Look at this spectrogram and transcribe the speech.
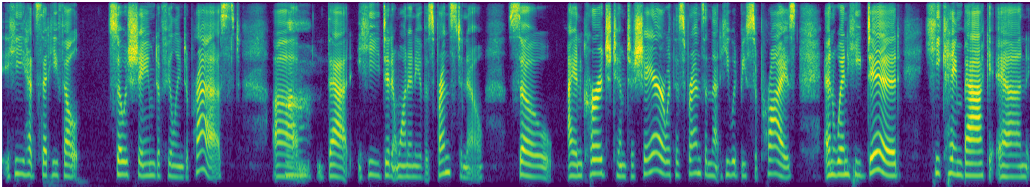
he had said he felt so ashamed of feeling depressed um, that he didn't want any of his friends to know. So I encouraged him to share with his friends and that he would be surprised. And when he did, he came back and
